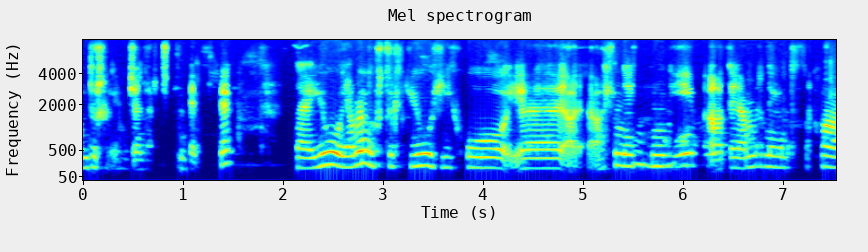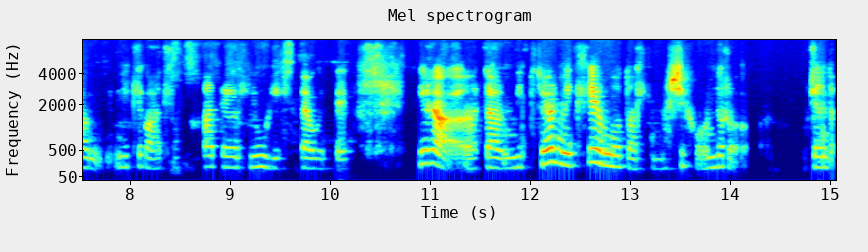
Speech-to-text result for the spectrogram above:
өндөр хэмжээнд орчсон байдаг тийм. За юу ямар нөхцөлд юу хийх үү э, олон нийтэнд ийм одоо ямар нэгэн тодорхой мэдлэг олгохоо тэгэл юу хийх ёстой гэдэг тэр одоо мэдээр мэдлэгийн юмнууд бол маш их өндөр хэмжээнд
